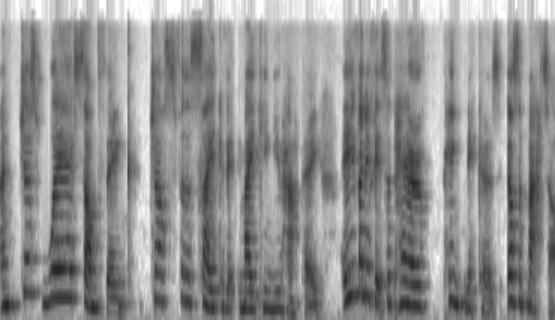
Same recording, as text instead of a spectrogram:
and just wear something just for the sake of it making you happy. Even if it's a pair of pink knickers, it doesn't matter.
